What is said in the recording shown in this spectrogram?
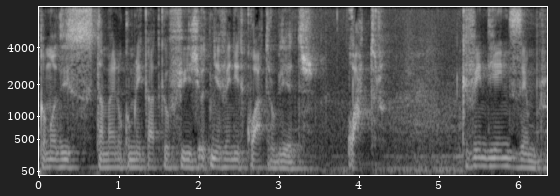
como eu disse também no comunicado que eu fiz, eu tinha vendido 4 bilhetes. 4! Que vendi em dezembro.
